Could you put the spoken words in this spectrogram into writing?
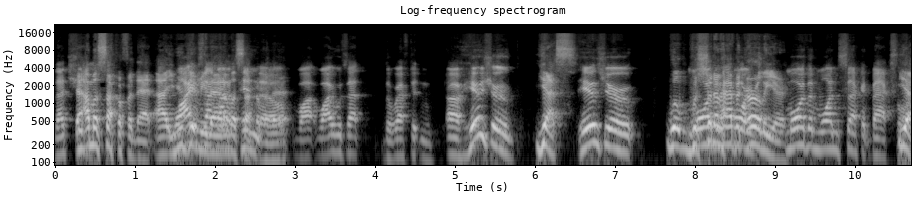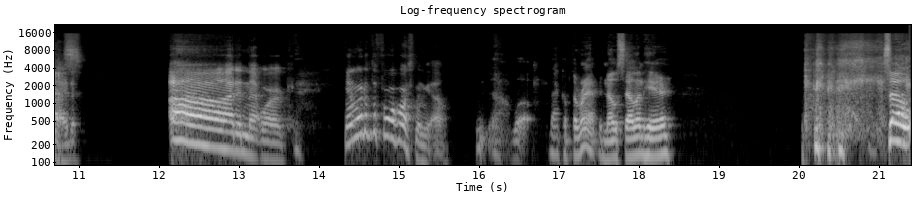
That should, I'm a sucker for that. Uh, you why give is me that, that, not I'm a pin for though? that. Why, why was that the ref didn't? Uh, here's your Yes. here's your Well, what should have happened earlier. more than one second backslide. Yes. Oh, that didn't that work? And where did the four horsemen go? Oh, well, back up the ramp. No selling here. So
